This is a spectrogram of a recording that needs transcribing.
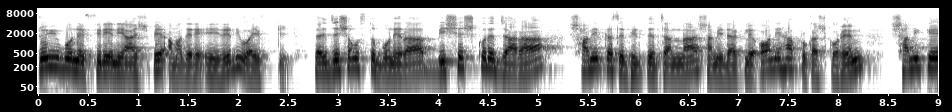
জৈবনে ফিরে নিয়ে আসবে আমাদের এই রেডি ওয়াইফটি। তাই যে সমস্ত বোনেরা, বিশেষ করে যারা স্বামীর কাছে ভিড়তে চান না, স্বামী ডাকলে অনেহা প্রকাশ করেন, স্বামীকে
